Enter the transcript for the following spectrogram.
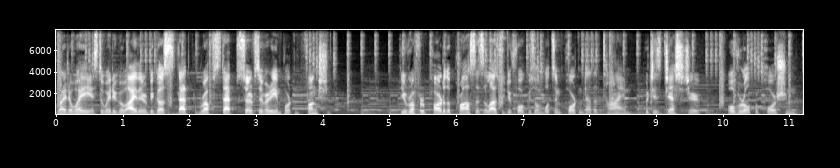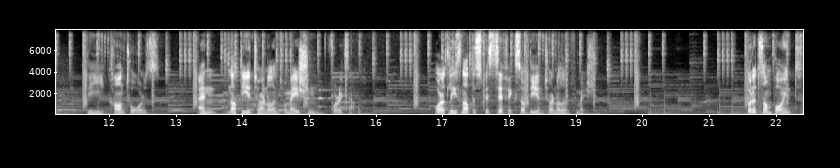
right away is the way to go either, because that rough step serves a very important function. The rougher part of the process allows you to focus on what's important at the time, which is gesture, overall proportion, the contours, and not the internal information, for example. Or at least not the specifics of the internal information. But at some point,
